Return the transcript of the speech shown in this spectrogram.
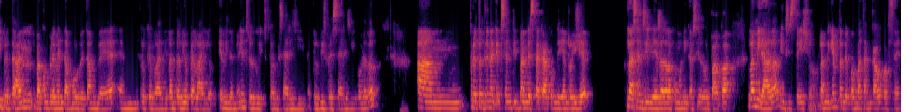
i per tant va complementar molt bé també en el que va dir l'Antonio Pelayo, evidentment introduïts pel Sergi, pel bisbe Sergi Gordó, um, però tots en aquest sentit van destacar, com deia en Roger, la senzillesa de la comunicació del papa, la mirada, insisteixo, la Míriam també quan va tancar ho va fer,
